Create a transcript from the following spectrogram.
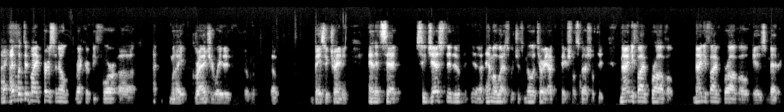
I, I looked at my personnel record before uh, when I graduated uh, uh, basic training, and it said suggested uh, MOS, which is military occupational specialty, 95 Bravo. 95 Bravo is medic.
